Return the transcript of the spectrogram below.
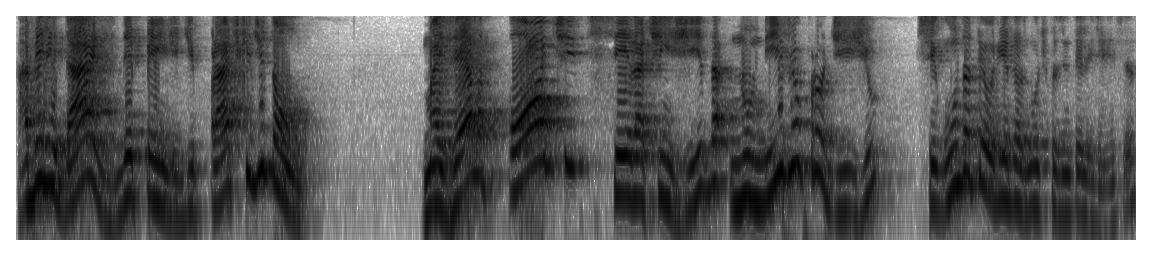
Habilidades depende de prática e de dom, mas ela pode ser atingida no nível prodígio, segundo a teoria das múltiplas inteligências.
